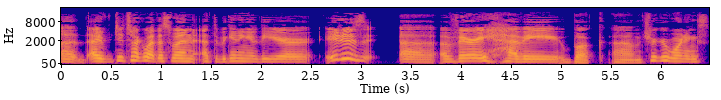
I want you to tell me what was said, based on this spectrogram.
uh, I did talk about this one at the beginning of the year. It is uh, a very heavy book. Um, trigger warnings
